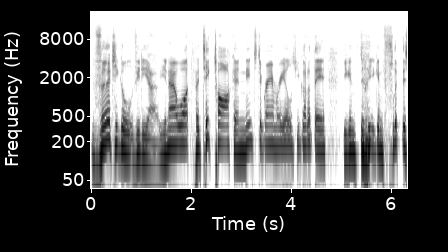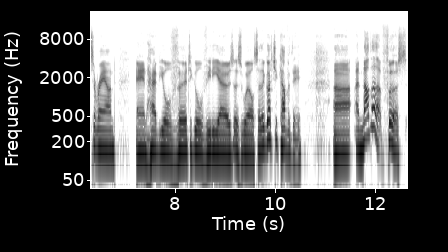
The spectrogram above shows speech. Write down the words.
vertical video. You know what? For TikTok and Instagram Reels, you got it there. You can do, you can flip this around and have your vertical videos as well. So they've got you covered there. Uh, another first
